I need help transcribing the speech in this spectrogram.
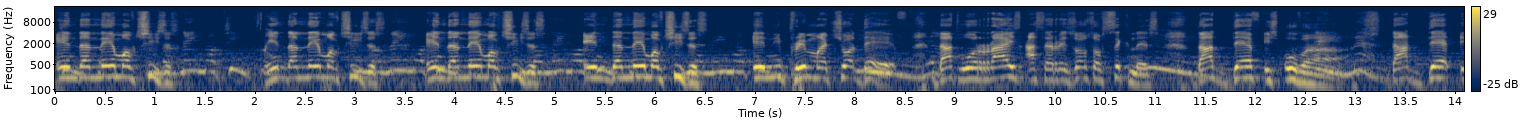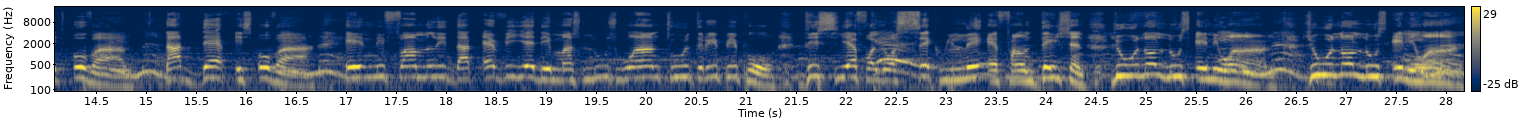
In the name of Jesus. In the name of Jesus. In the name of Jesus. In the name of Jesus. Any premature death that will rise as a result of sickness, that death is over. That death is over. That death is over. Any family that every year they must lose one, two, three people. This year, for your sake, we lay a foundation. You will not lose anyone. You will not lose anyone.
